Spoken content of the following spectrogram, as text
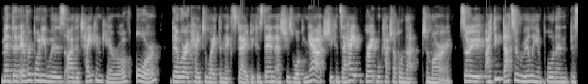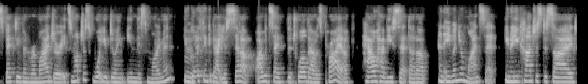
meant that everybody was either taken care of or they were okay to wait the next day because then as she's walking out she can say hey great we'll catch up on that tomorrow so i think that's a really important perspective and reminder it's not just what you're doing in this moment You've mm. got to think about your setup. I would say the 12 hours prior, how have you set that up? And even your mindset. You know, you can't just decide,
